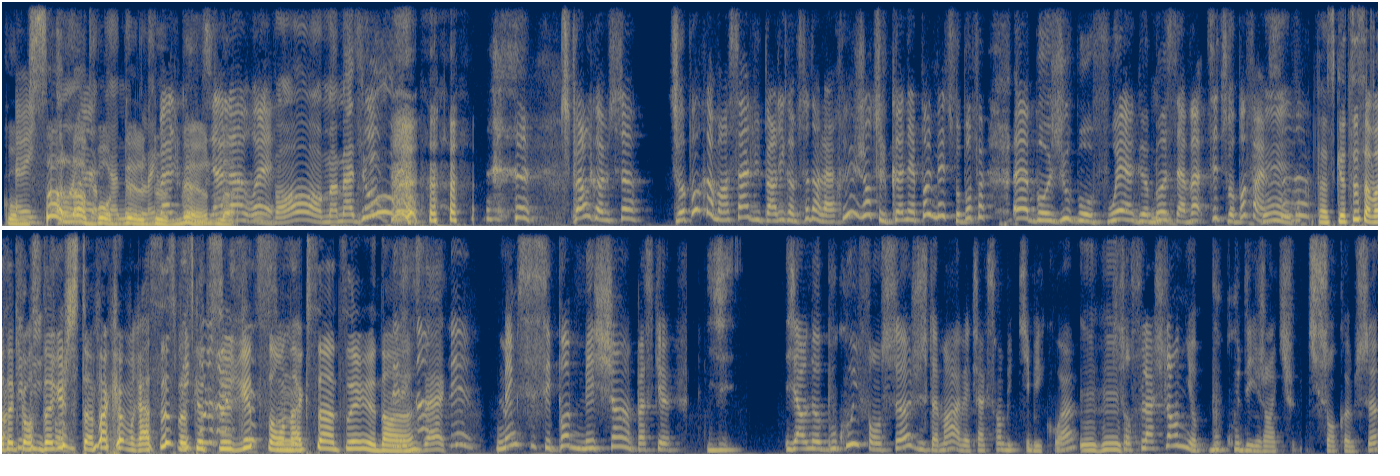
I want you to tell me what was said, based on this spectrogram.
Comme Avec- ça, a bordel de merde, là. Ouais. Bon, Mamadou! Tu parles comme ça. Tu vas pas commencer à lui parler comme ça dans la rue, genre tu le connais pas le mec, tu vas pas faire Eh bonjour beau fouet, gars, ça va. Tu sais, tu vas pas faire ça. Mm. là. Parce que, tu sais, ça va être considéré faut- justement comme raciste parce que tu ris de raciste, son ça. accent, tu sais, dans... Exact. Même si c'est pas méchant, parce que il y, en a beaucoup, ils font ça justement avec l'accent québécois. Mhm. Sur Flashland, il y a beaucoup des gens qui, qui sont comme ça,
